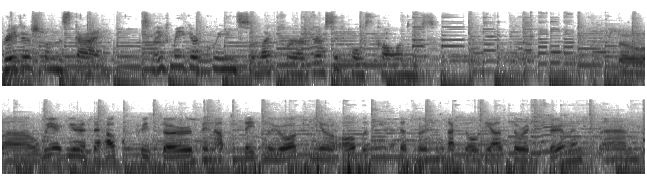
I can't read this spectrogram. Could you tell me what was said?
Raiders from the sky. Slave maker queens select for aggressive host colonies. So uh, we are here at the Huyck Preserve in upstate New York near Albany. That's where we conduct all the outdoor experiments. And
